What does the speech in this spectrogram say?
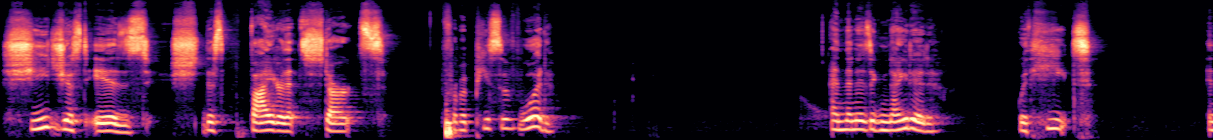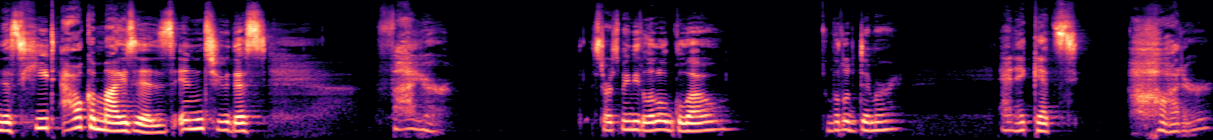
She just is this fire that starts from a piece of wood and then is ignited with heat. And this heat alchemizes into this fire. It starts maybe a little glow, a little dimmer, and it gets hotter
